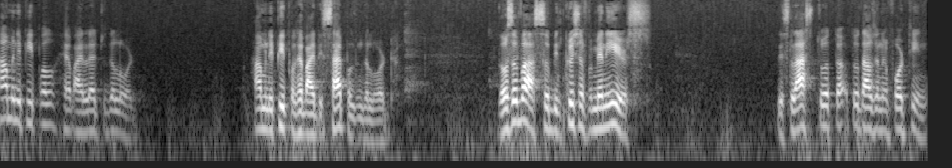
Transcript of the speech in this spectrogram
how many people have I led to the Lord? How many people have I discipled in the Lord? Those of us who've been Christians for many years, this last 2014,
